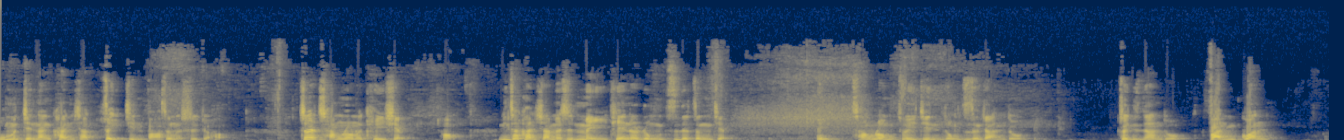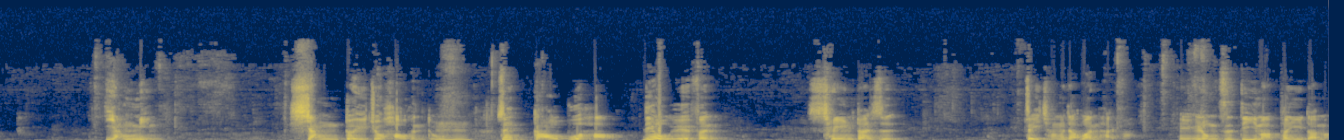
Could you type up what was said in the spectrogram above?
我们简单看一下最近发生的事就好。这是长荣的 K 线，好，你再看下面是每天的融资的增减。诶，长荣最近融资增加很多，最近增加很多。反观阳明，相对就好很多。嗯，所以搞不好。六月份前一段是最强的，叫万海吧，诶，融资低嘛，喷一段嘛，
